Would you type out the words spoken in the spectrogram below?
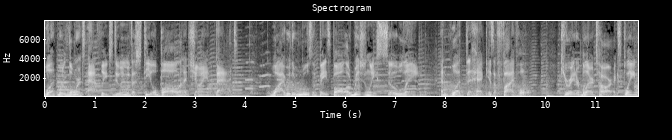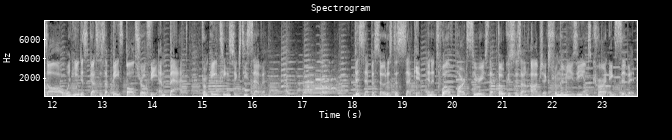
What were Lawrence athletes doing with a steel ball and a giant bat? Why were the rules of baseball originally so lame? And what the heck is a five hole? Curator Blair Tarr explains all when he discusses a baseball trophy and bat from 1867. This episode is the second in a 12 part series that focuses on objects from the museum's current exhibit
